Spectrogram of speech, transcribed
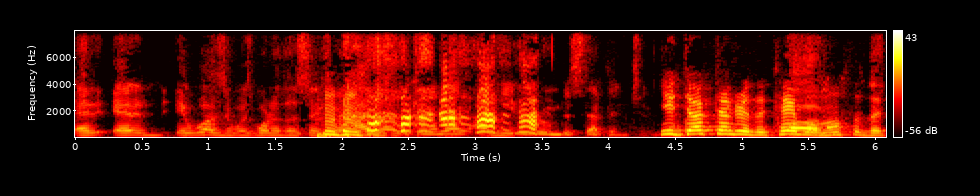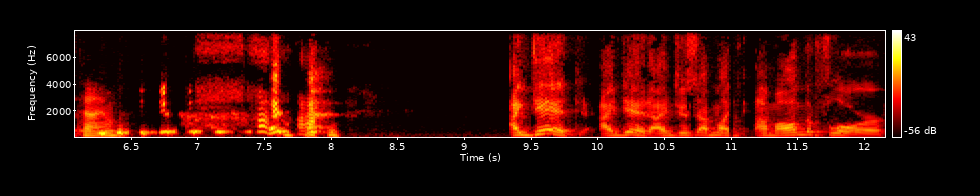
And and it was it was one of those things where I was looking, I'm like, I need a room to step into. You ducked under the table Um, most of the time. I did. I did. I just I'm like I'm on the floor.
